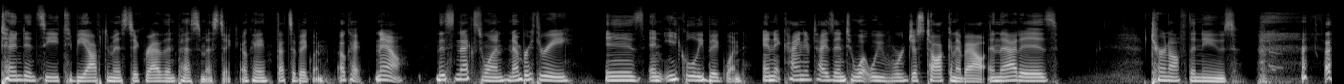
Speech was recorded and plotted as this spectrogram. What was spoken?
tendency to be optimistic rather than pessimistic. Okay, that's a big one. Okay, now this next one, number three, is an equally big one. And it kind of ties into what we were just talking about, and that is turn off the news. uh,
